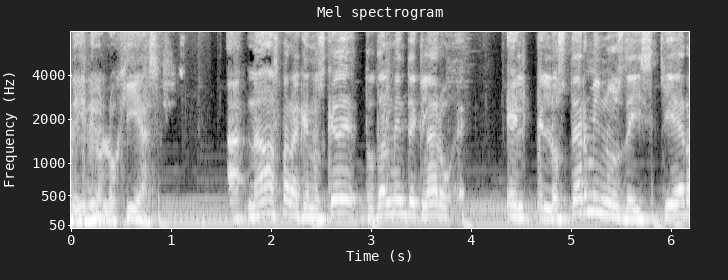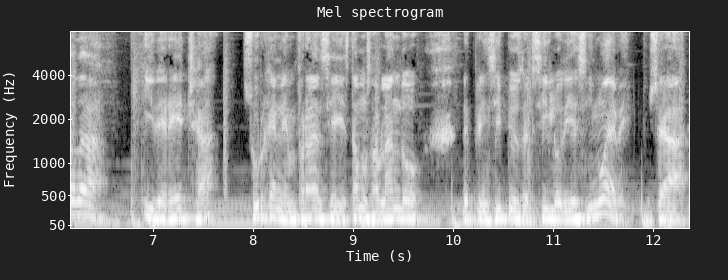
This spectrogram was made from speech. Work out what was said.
de ideologías. Ah, nada más para que nos quede totalmente claro, los términos de izquierda y derecha surgen en Francia y estamos hablando de principios del siglo XIX. O sea,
